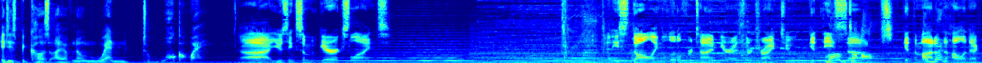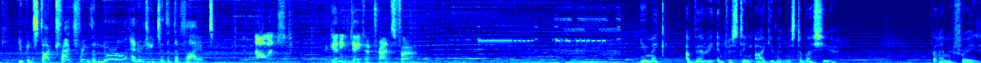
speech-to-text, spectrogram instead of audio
It is because I have known when to walk away. Ah, using some of Garak's lines. And stalling a little for time here as they're trying to get these Mom to uh, get them I'm out of the holodeck. You can start transferring the neural energy to the Defiant. Acknowledged. Beginning data transfer. You make a very interesting argument, Mr. Bashir. But I'm afraid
